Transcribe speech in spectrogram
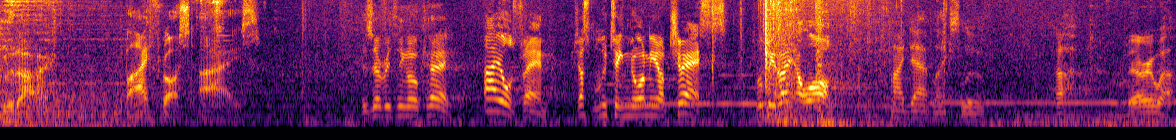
Good eye. Bifrost eyes. Is everything okay? Aye, old friend. Just looting no near chests. We'll be right along. My dad likes loot. Ah, very well.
